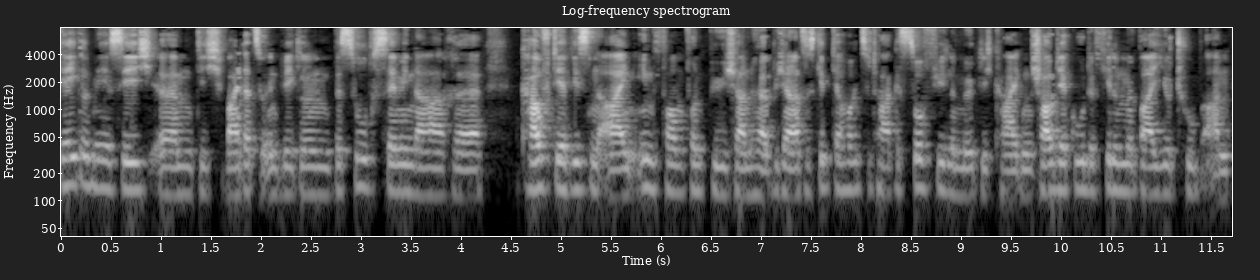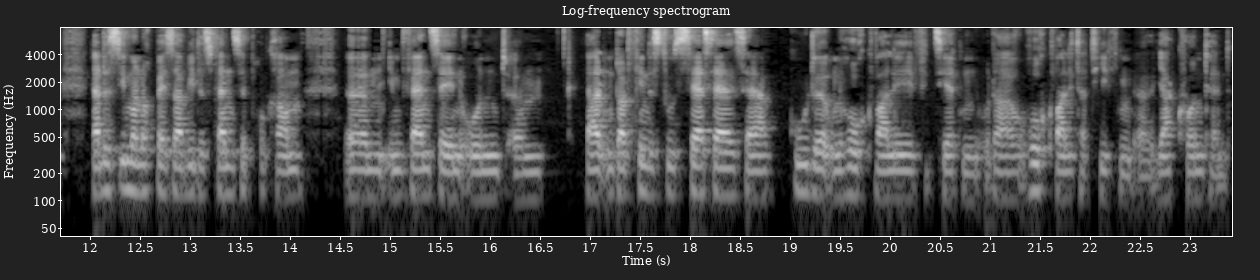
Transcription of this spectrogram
regelmäßig ähm, dich weiterzuentwickeln, besuch Seminare, kauf dir Wissen ein in Form von Büchern, Hörbüchern. Also es gibt ja heutzutage so viele Möglichkeiten. Schau dir gute Filme bei YouTube an. Ja, das ist immer noch besser wie das Fernsehprogramm ähm, im Fernsehen und ähm, ja, und dort findest du sehr, sehr, sehr gute und hochqualifizierten oder hochqualitativen äh, ja, Content.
